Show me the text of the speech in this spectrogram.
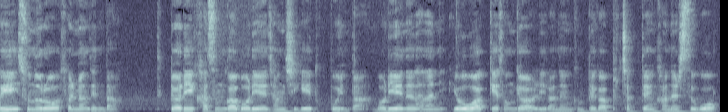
의 순으로 설명된다. 특별히 가슴과 머리의 장식이 돋보인다. 머리에는 하나님 여호와께 성결이라는 금패가 부착된 간을 쓰고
